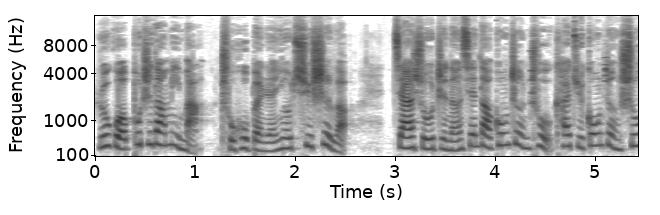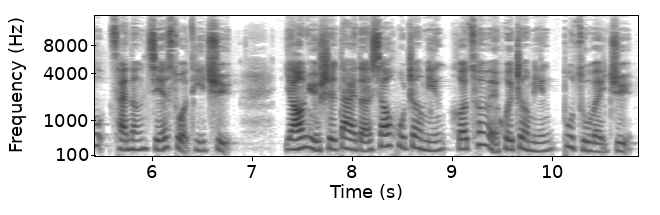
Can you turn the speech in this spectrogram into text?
如果不知道密码，储户本人又去世了，家属只能先到公证处开具公证书，才能解锁提取。姚女士带的销户证明和村委会证明不足为据。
